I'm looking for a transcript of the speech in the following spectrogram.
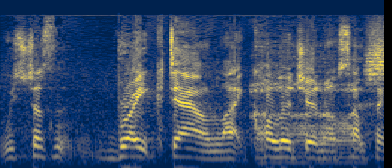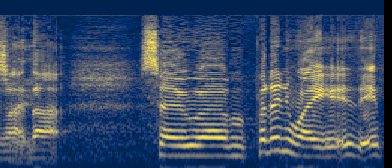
which doesn't break down like collagen Oh, or something like that. So, um, but anyway, it, it,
